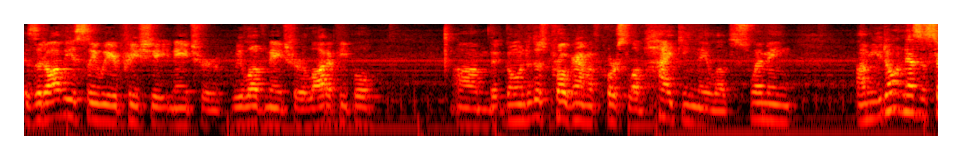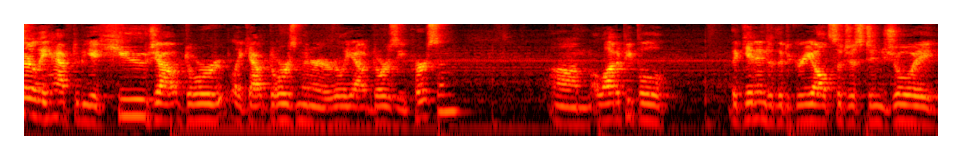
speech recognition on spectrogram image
Is that obviously we appreciate nature. We love nature. A lot of people um, that go into this program, of course, love hiking. They love swimming um, you don't necessarily have to be a huge outdoor, like outdoorsman or a really outdoorsy person. Um, a lot of people that get into the degree also just enjoy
